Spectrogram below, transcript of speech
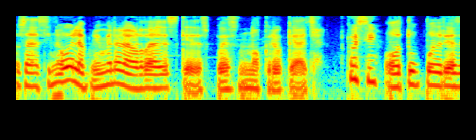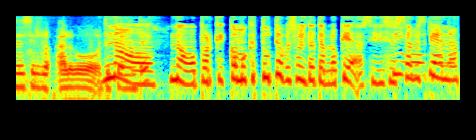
O sea, si no hubo en la primera, la verdad es que después no creo que haya. Pues sí. O tú podrías decirlo algo diferente. No, no, porque como que tú te suelta, te bloqueas y dices, Sí, ¿sabes no, qué? no.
